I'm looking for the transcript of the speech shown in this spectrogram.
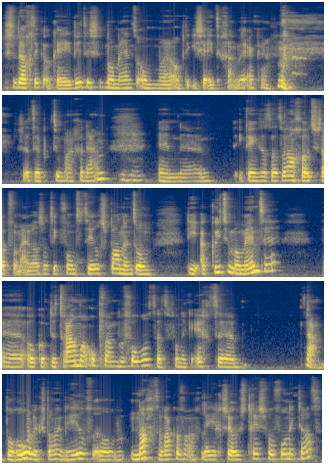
dus toen dacht ik: oké, okay, dit is het moment om uh, op de IC te gaan werken. dus dat heb ik toen maar gedaan. Mm -hmm. En uh, ik denk dat dat wel een grote stap voor mij was. Want ik vond het heel spannend om die acute momenten. ook op de traumaopvang bijvoorbeeld. Dat vond ik echt. nou, behoorlijk spannend. Ik heb heel veel nachten wakker van gelegen. Zo stressvol vond ik dat.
